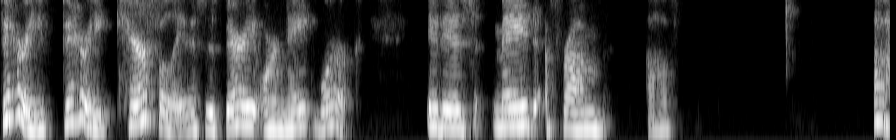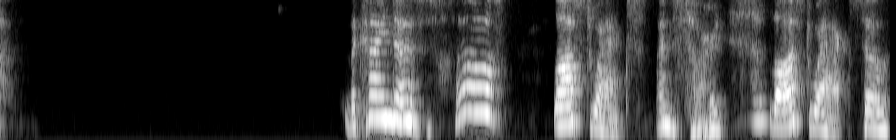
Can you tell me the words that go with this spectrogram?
very, very carefully. This is very ornate work. It is made from uh, uh, the kind of, oh, lost wax. I'm sorry, lost wax. So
